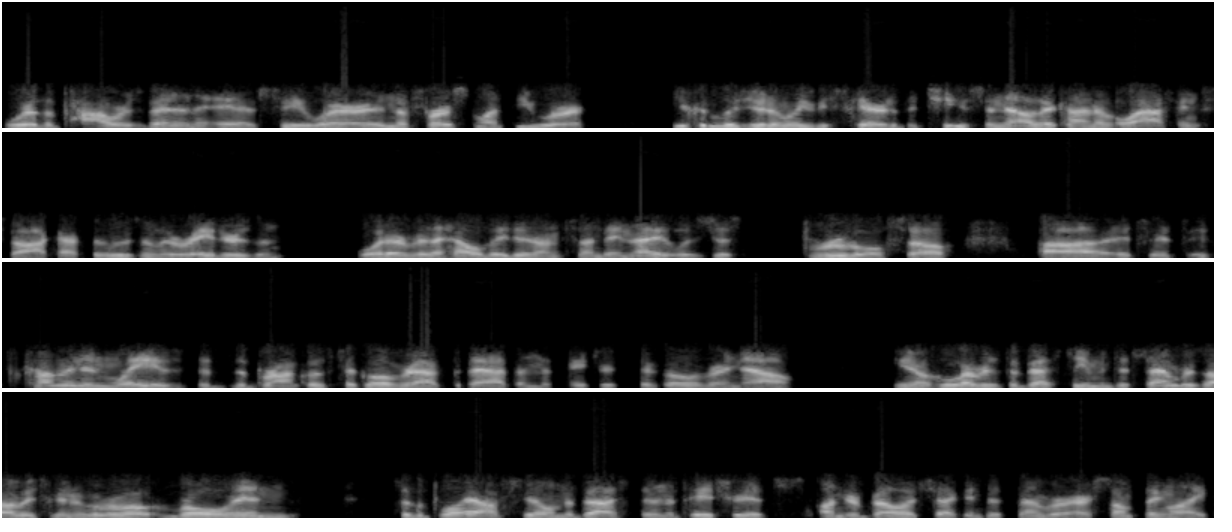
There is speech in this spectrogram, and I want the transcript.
where the power's been in the AFC. Where in the first month you were you could legitimately be scared of the Chiefs, and now they're kind of a laughing stock after losing the Raiders and whatever the hell they did on Sunday night was just brutal. So uh, it's it's it's coming in waves. The, the Broncos took over after that, then the Patriots took over, and now you know whoever's the best team in December is always going to ro- roll in to the playoffs feeling the best. And the Patriots under Belichick in December are something like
